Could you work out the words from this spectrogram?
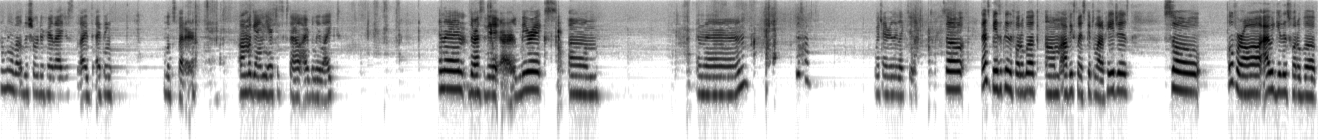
something about the shorter hair that I just I I think looks better. Um, again, the artistic style I really liked. And then the rest of it are lyrics. Um, and then this one, which I really like too. So that's basically the photo book. Um, obviously I skipped a lot of pages. So overall, I would give this photo book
